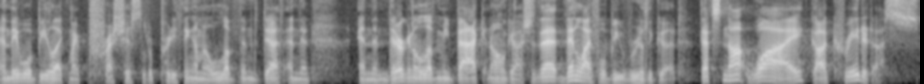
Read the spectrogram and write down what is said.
and they will be like my precious little pretty thing. I'm going to love them to death and then and then they're going to love me back and oh gosh, that then life will be really good. That's not why God created us.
